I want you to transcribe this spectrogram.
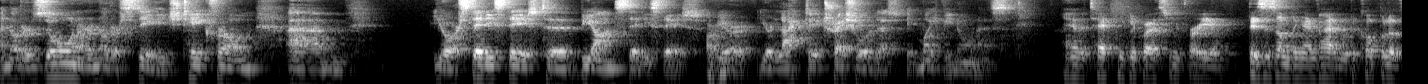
another zone or another stage take from um, your steady state to beyond steady state or Mhm. your your lactate threshold that it might be known as I have a technical question for you. This is something I've had with a couple of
